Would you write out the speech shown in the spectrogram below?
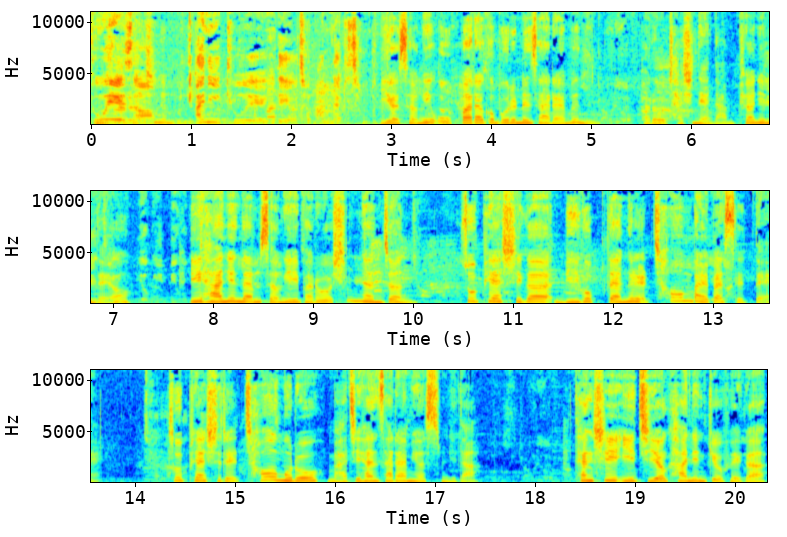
교회에서 하시는 분이 아니 교회인데요. 저 만나기 전부터. 이 여성이 오빠라고 부르는 사람은 바로 자신의 남편인데요. 이 한인 남성이 바로 10년 전 소피아 씨가 미국 땅을 처음 밟았을 때 소피아 씨를 처음으로 맞이한 사람이었습니다. 당시 이 지역 한인 교회가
